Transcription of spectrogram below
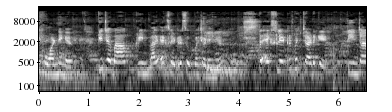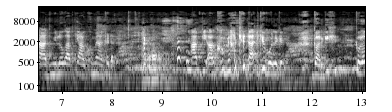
एक वार्निंग है कि जब आप ग्रीन पार्क एक्सलेटर से ऊपर चढ़ेंगे तो एक्सलेटर पे चढ़ के तीन चार आदमी लोग आपकी आँखों में आँखें डाल आपकी आँखों में आँखें डाल के बोलेंगे, गार्गी, कमला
